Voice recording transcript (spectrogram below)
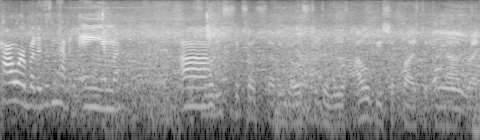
power, but it doesn't have aim. Uh, 4607 goes to Duluth. I would be surprised if they're not red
